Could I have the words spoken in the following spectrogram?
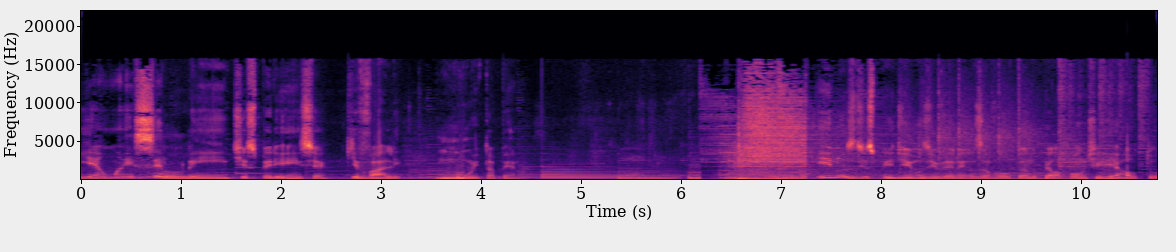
e é uma excelente experiência que vale muito a pena. E nos despedimos de Veneza voltando pela Ponte Rialto,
